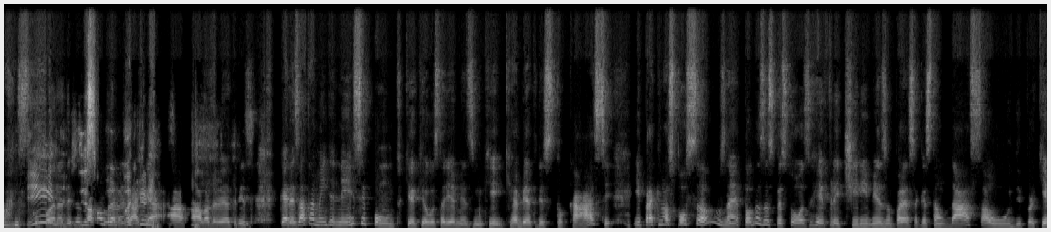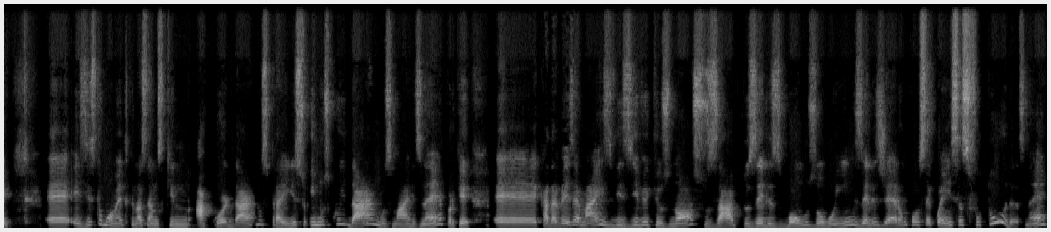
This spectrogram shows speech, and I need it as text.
Desculpa, Ih, Ana, deixa eu desculpa, só complementar aqui a, a, fala da Beatriz, que era exatamente nesse ponto que, que eu gostaria mesmo que, que a Beatriz tocasse, e para que nós possamos, né, todas as pessoas refletirem mesmo para essa questão da saúde, porque é, existe um momento que nós temos que acordarmos para isso e nos cuidarmos mais, né? Porque é, cada vez é mais visível que os nossos hábitos, eles bons ou ruins, eles geram consequências futuras, né?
